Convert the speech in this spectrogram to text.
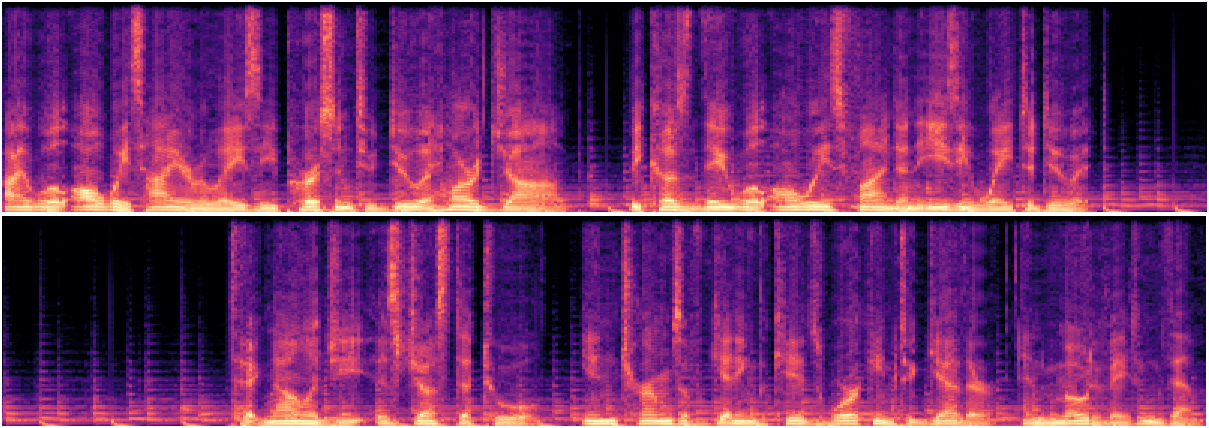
I will always hire a lazy person to do a hard job, because they will always find an easy way to do it. Technology is just a tool, in terms of getting the kids working together and motivating them,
